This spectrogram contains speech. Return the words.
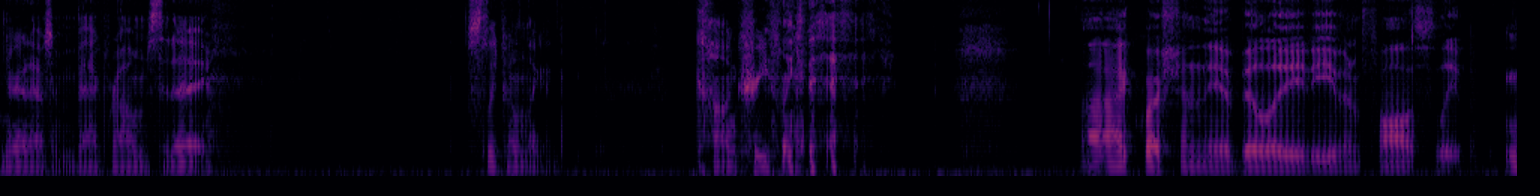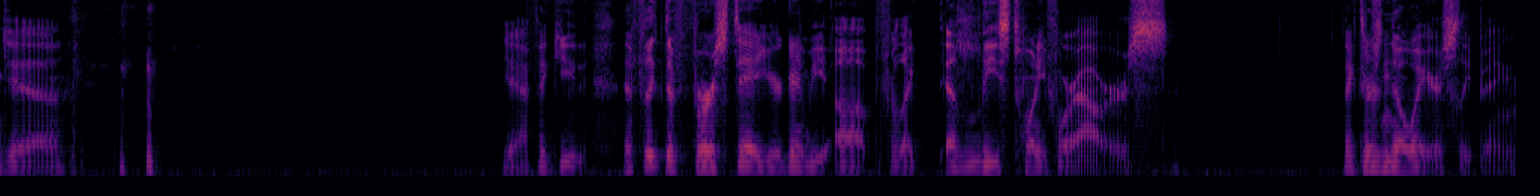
You're gonna have some back problems today. Sleeping on like a concrete like that. I, I question the ability to even fall asleep. Yeah. yeah, I think you I feel like the first day you're gonna be up for like at least twenty four hours. Like there's no way you're sleeping.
